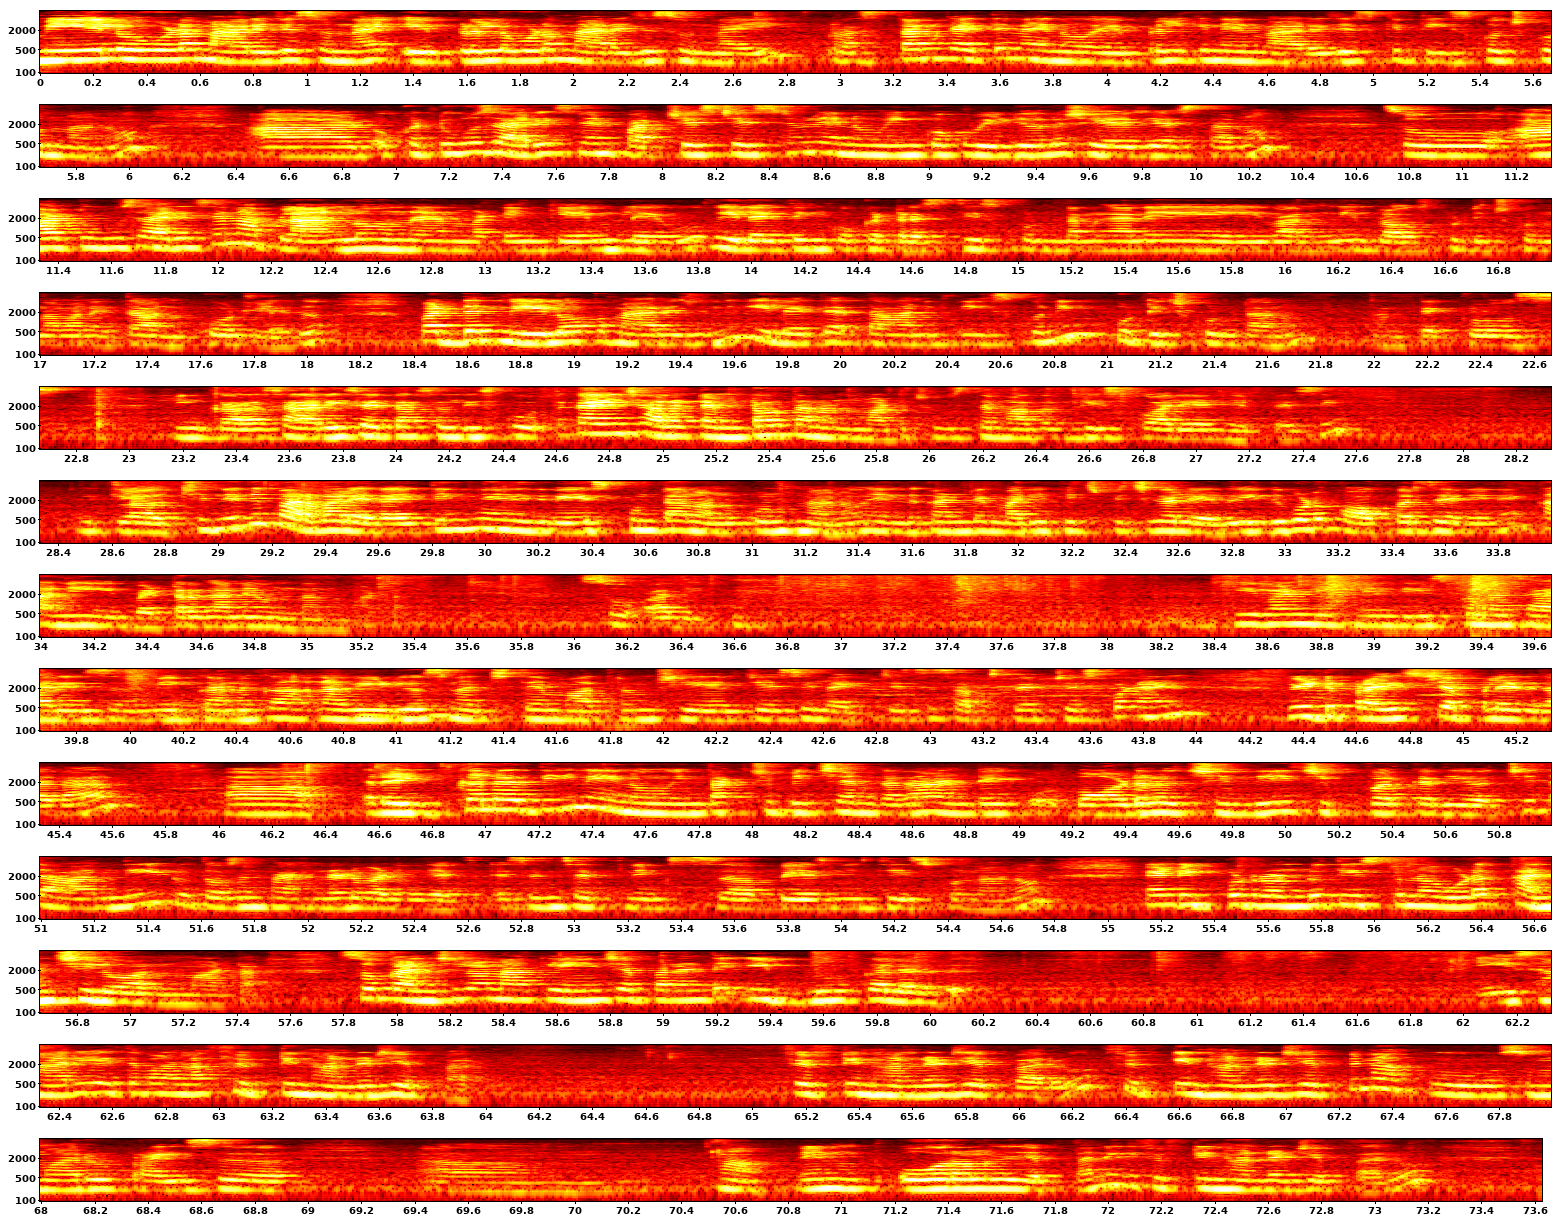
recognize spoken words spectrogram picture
మేలో కూడా మ్యారేజెస్ ఉన్నాయి ఏప్రిల్లో కూడా మ్యారేజెస్ ఉన్నాయి. ప్రస్తుతానికి అయితే నేను ఏప్రిల్కి నేను మ్యారేజెస్కి తీసుకొచ్చుకున్నాను. ఒక టూ శారీస్ నేను పర్చేస్ చేసిన నేను ఇంకొక వీడియోలో షేర్ చేస్తాను. సో ఆ టూ శారీసే నా ప్లాన్లో ఉన్నాయన్నమాట ఇంకేం లేవు. వీలైతే ఇంకొక డ్రెస్ తీసుకుంటాను కానీ ఇవన్నీ బ్లౌజ్ కుట్టించుకుందామని అయితే అనుకోవట్లేదు. బట్ దెన్ మేలో ఒక మ్యారేజ్ ఉంది వీలైతే దానికి తీసుకుని కుట్టించుకుంటాను. అంతే క్లోజ్ ఇంకా శారీస్ అయితే అసలు తీసుకో కానీ చాలా టెంప్ట్ అవుతాను అనమాట చూస్తే మాత్రం తీసుకోవాలి అని చెప్పేసి. ఇట్లా వచ్చింది ఇది పర్వాలేదు. ఐ థింక్ నేను ఇది వేసుకుంటాను అనుకుంటున్నాను. ఎందుకంటే మరీ పిచ్చి పిచ్చిగా లేదు. ఇది కూడా కాపర్ జరీనే కానీ బెటర్గానే ఉందన్నమాట. సో అది. ఇవ్వండి నేను తీసుకున్న శారీస్ మీకు కనుక నా వీడియోస్ నచ్చితే మాత్రం షేర్ చేసి లైక్ చేసి సబ్స్క్రైబ్ చేసుకోండి. అండ్ వీటి ప్రైస్ చెప్పలేదు కదా. రెడ్ కలర్ది నేను ఇందాక చూపించాను కదా అంటే బార్డర్ వచ్చింది చిప్ వర్క్ అది వచ్చి దాన్ని టూ థౌసండ్ ఫైవ్ హండ్రెడ్ పడింది. ఎసెన్స్ ఎథ్నిక్స్ పేజ్ నుంచి తీసుకున్నాను. అండ్ ఇప్పుడు రెండు తీసుకున్నా కూడా కంచిలో అన్నమాట. సో కంచిలో నాకు ఏం చెప్పారంటే ఈ బ్లూ కలర్ ఈ సారీ అయితే వాళ్ళు నాకు ఫిఫ్టీన్ హండ్రెడ్ చెప్పారు. ఫిఫ్టీన్ హండ్రెడ్ చెప్పారు. ఫిఫ్టీన్ హండ్రెడ్ చెప్పి నాకు సుమారు ప్రైస్ నేను ఓవరాల్గా చెప్తాను. ఇది ఫిఫ్టీన్ హండ్రెడ్ చెప్పారు.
